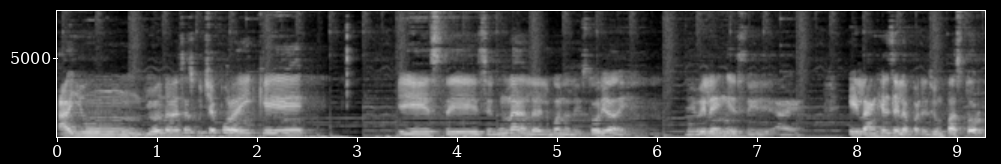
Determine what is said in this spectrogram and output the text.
Hay un, yo una vez escuché por ahí que, este, según la, bueno, la historia de, de Belén, este, el ángel se le apareció un pastor.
